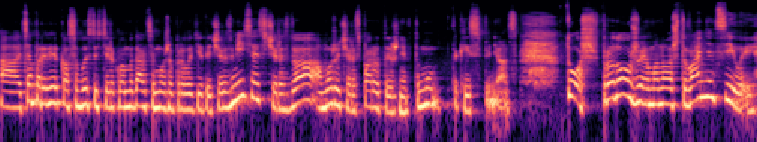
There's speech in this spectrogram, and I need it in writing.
А, Ця перевірка особистості рекламодавця може прилетіти через місяць, через два, а може через пару тижнів. Тому такий собі нюанс. Тож, продовжуємо налаштування цілей.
